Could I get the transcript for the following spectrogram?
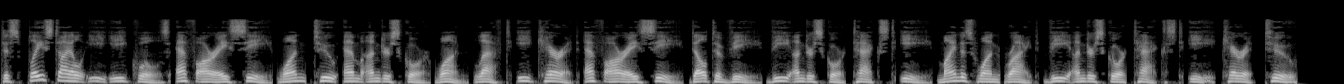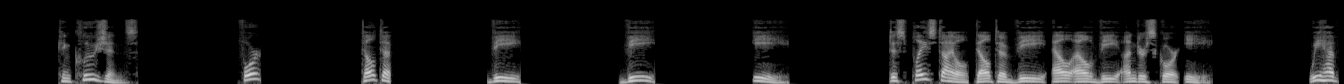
Display style e equals frac 1 2 m underscore 1 left e caret frac delta v v underscore text e minus 1 right v underscore text e caret 2 conclusions. 4 delta v v e display style delta v llv underscore e. We have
